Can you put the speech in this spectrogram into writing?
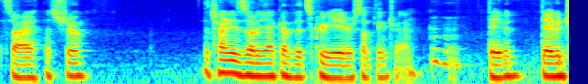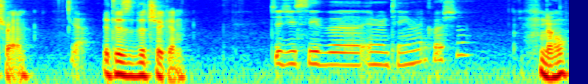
Sorry, that's true. The Chinese zodiac of its creator something Tran. hmm David David Tran. Yeah. It is the chicken. Did you see the entertainment question? No.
